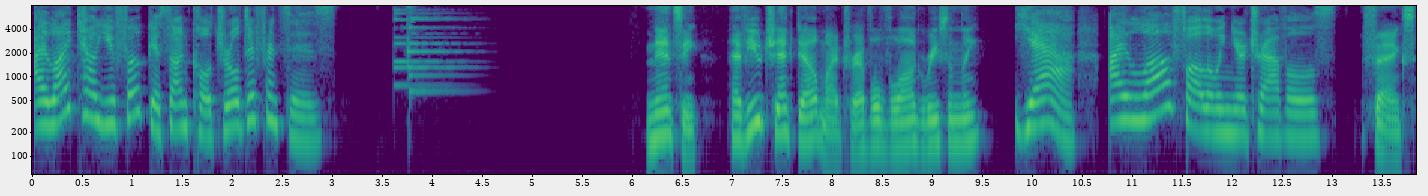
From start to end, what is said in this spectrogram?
I like how you focus on cultural differences. Nancy, have you checked out my travel vlog recently? Yeah, I love following your travels. Thanks.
